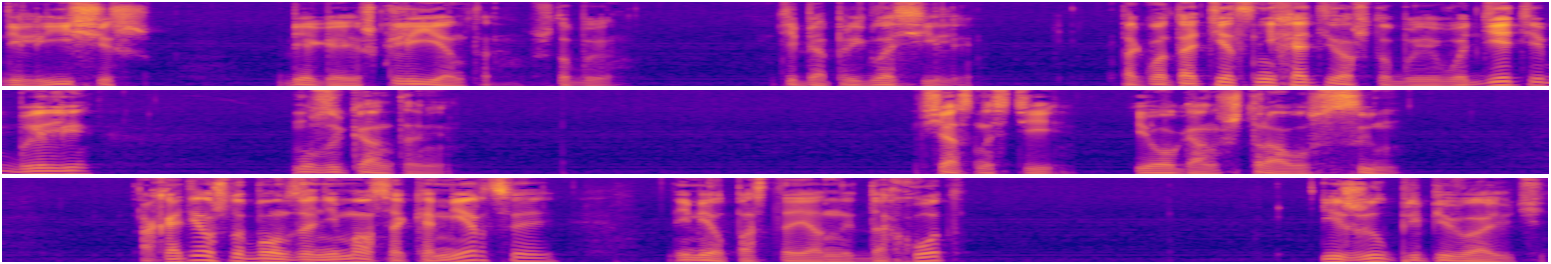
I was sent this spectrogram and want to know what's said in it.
Или ищешь, бегаешь клиента, чтобы тебя пригласили. Так вот, отец не хотел, чтобы его дети были музыкантами. В частности, Иоганн Штраус, сын а хотел, чтобы он занимался коммерцией, имел постоянный доход и жил припеваючи.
